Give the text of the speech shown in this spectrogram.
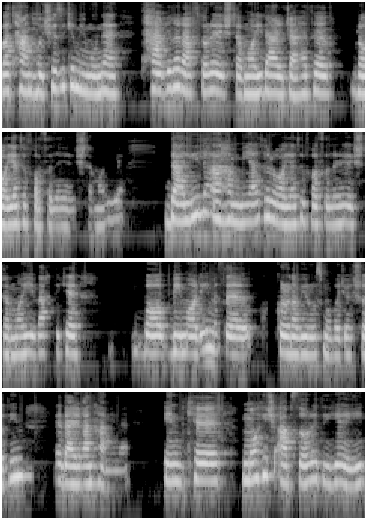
و تنها چیزی که میمونه تغییر رفتار اجتماعی در جهت رعایت فاصله اجتماعیه. دلیل اهمیت رعایت فاصله اجتماعی وقتی که با بیماری مثل کرونا ویروس مواجه شدیم دقیقا همینه. اینکه ما هیچ ابزار دیگه ای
